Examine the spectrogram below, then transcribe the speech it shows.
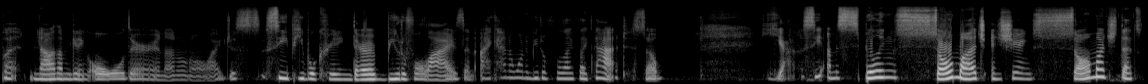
But now that I'm getting older and I don't know, I just see people creating their beautiful lives and I kind of want a beautiful life like that. So yeah, see, I'm spilling so much and sharing so much that's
